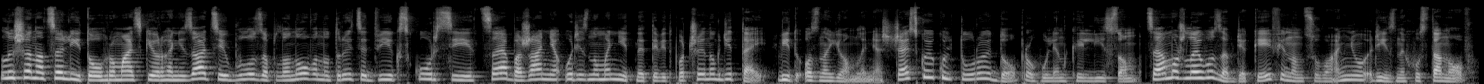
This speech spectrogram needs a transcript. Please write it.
Лише на це літо у громадській організації було заплановано 32 екскурсії. Це бажання урізноманітнити відпочинок дітей від ознайомлення з чеською культурою до прогулянки лісом. Це можливо завдяки фінансуванню різних установ.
